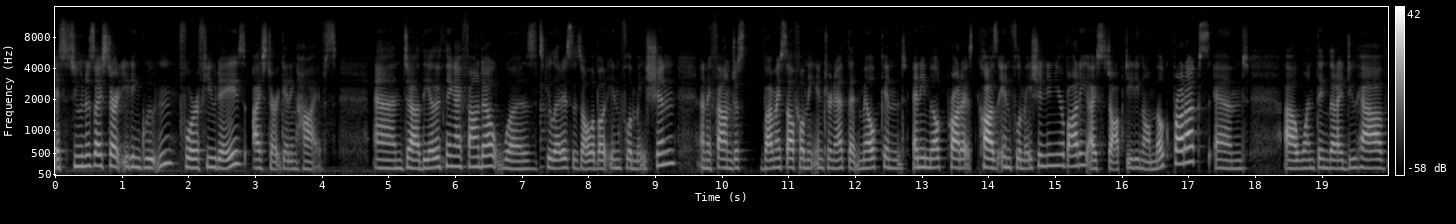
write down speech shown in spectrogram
as soon as I start eating gluten for a few days, I start getting hives. And uh, the other thing I found out was vasculitis is all about inflammation. And I found just by myself on the internet that milk and any milk products cause inflammation in your body. I stopped eating all milk products. And uh, one thing that I do have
